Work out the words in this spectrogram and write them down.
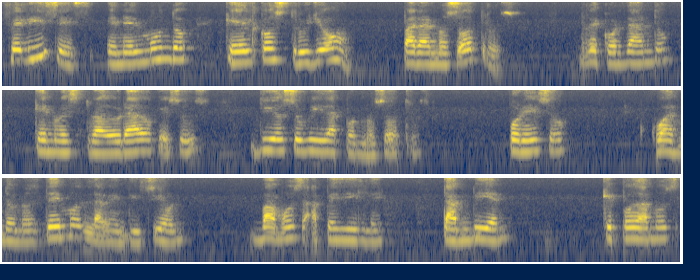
felices en el mundo que Él construyó para nosotros, recordando que nuestro adorado Jesús dio su vida por nosotros. Por eso, cuando nos demos la bendición, vamos a pedirle también que podamos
